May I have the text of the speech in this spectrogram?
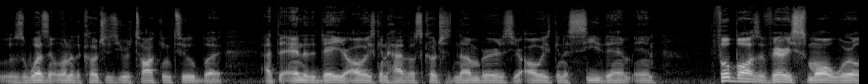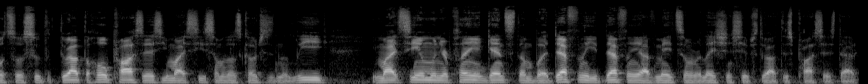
was wasn't one of the coaches you were talking to, but at the end of the day, you're always going to have those coaches' numbers. You're always going to see them. And football is a very small world. So, so, throughout the whole process, you might see some of those coaches in the league. you might see them when you're playing against them, but definitely, definitely, I've made some relationships throughout this process that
